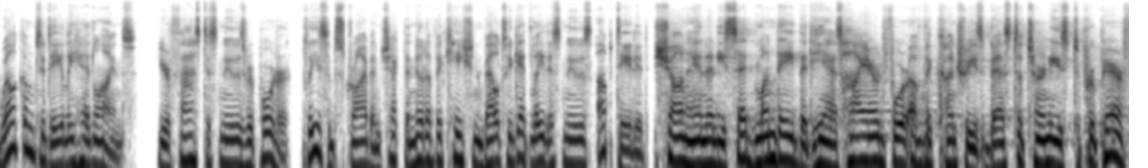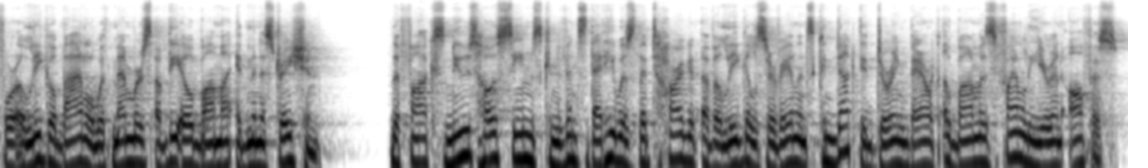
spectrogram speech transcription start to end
Welcome to Daily Headlines, your fastest news reporter. Please subscribe and check the notification bell to get latest news updated. Sean Hannity said Monday that he has hired four of the country's best attorneys to prepare for a legal battle with members of the Obama administration. The Fox News host seems convinced that he was the target of illegal surveillance conducted during Barack Obama's final year in office.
